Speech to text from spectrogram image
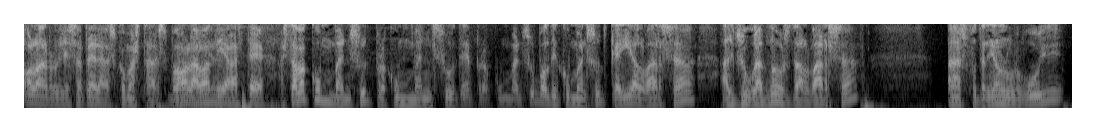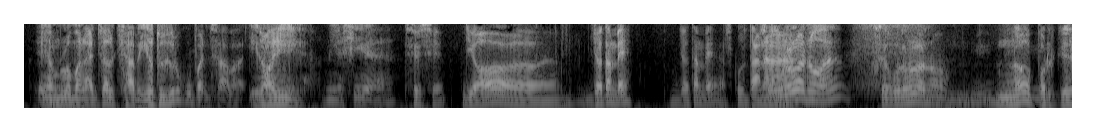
Hola, Roger Saperes, com estàs? Hola, bon dia, Basté. Estava convençut, però convençut, eh? Però convençut vol dir convençut que ahir el Barça, els jugadors del Barça, es fotrien l'orgull eh, amb l'homenatge al Xavi. Jo t'ho juro que ho pensava. I no, ni, ni així, eh? Sí, sí. Jo, jo també. Jo també, escoltant a... Segurola no, ¿eh? Segurola no. No, porque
